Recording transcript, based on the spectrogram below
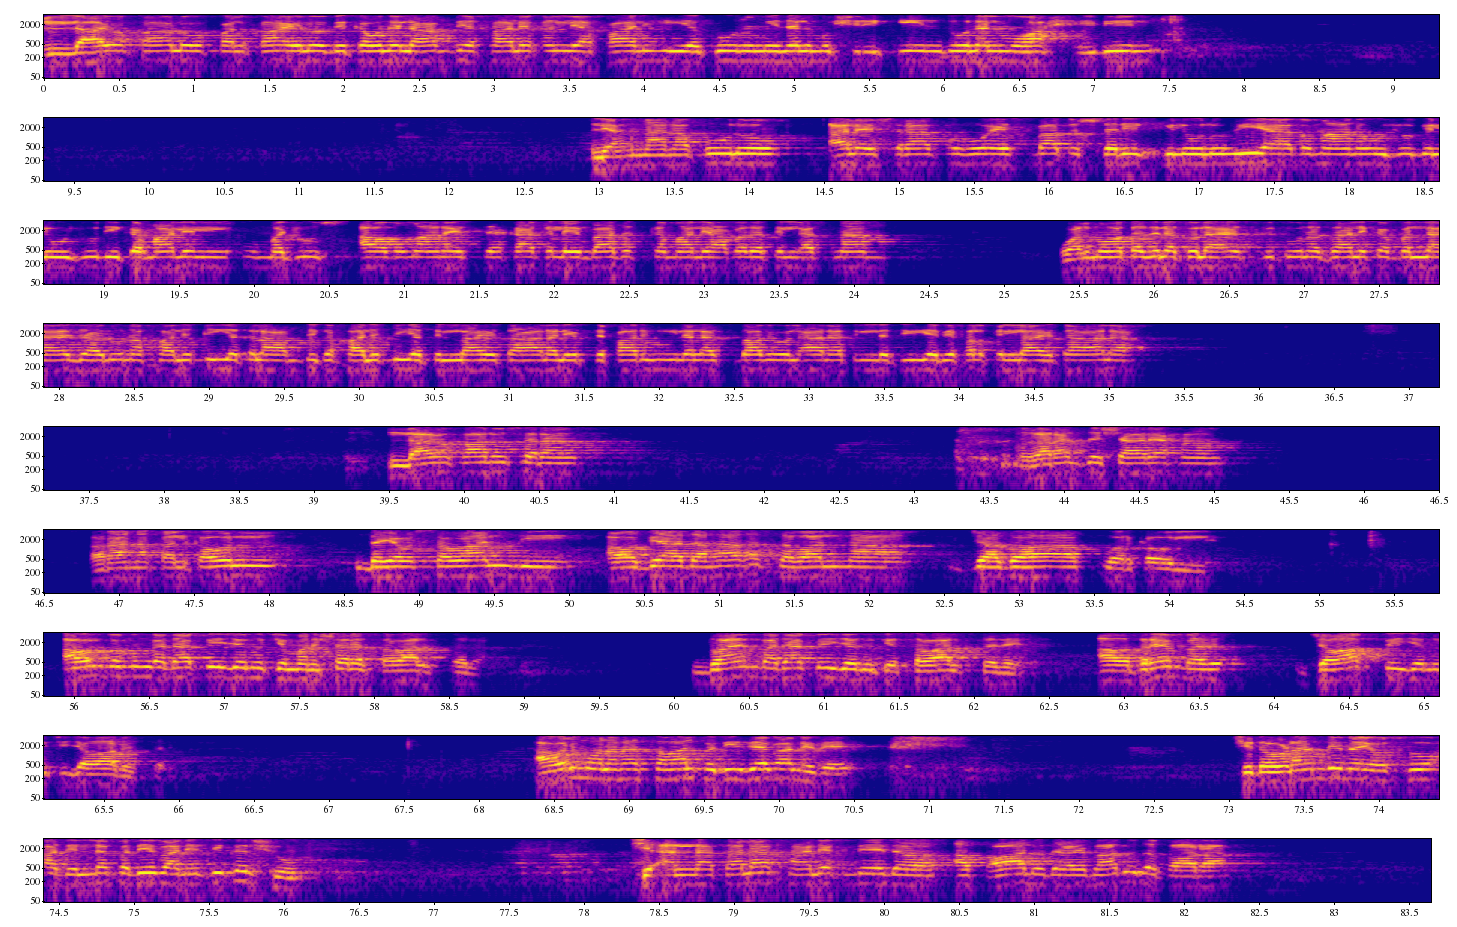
لا يقال فالقائل بكون العبد خالقا لأفعاله يكون من المشركين دون الموحدين لأننا نقول الاشراك هو اثبات الشريك بالالوهيه بمعنى وجوب الوجود كمال المجوس او بمعنى استحقاق العباده كمال عباده الاصنام والمعتزله لا يثبتون ذلك بل لا يجعلون خالقيه العبد كخالقيه الله تعالى لافتقاره الى الاسباب والالات التي هي بخلق الله تعالى لا يقال سرا غرض د شارح را نقل کول د یو سوال دی او بیا د هغه سوال نه جواب ورکول اول به مونږه دا پیژنو چې منشر سوال څه ده دویم به دا پیژنو چې سوال څه دی او دریم به جواب پیژنو چې جواب څه دی اول مولانا سوال په دې ځای باندې دی چې د وړاندې نه یو څو ادله په دې باندې ذکر شو چې الله تعالی خالق دی د افعال د عبادو د پاره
